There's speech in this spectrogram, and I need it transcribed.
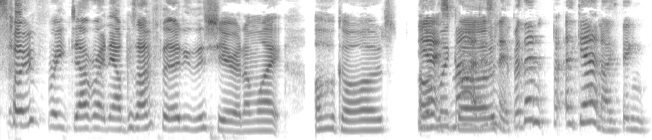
So freaked out right now because I'm 30 this year and I'm like, oh god. Oh, yeah, oh my it's god. mad, isn't it? But then, but again, I think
